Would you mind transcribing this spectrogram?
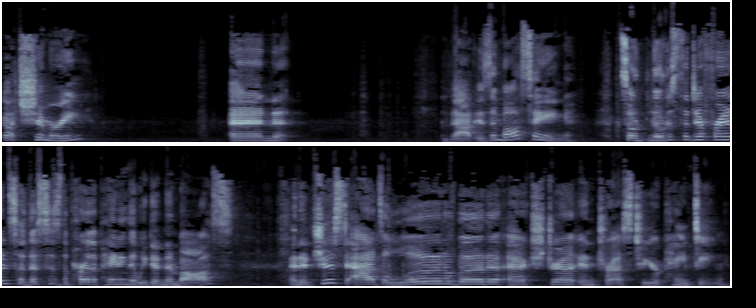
got shimmery, and that is embossing. So notice the difference. So this is the part of the painting that we didn't emboss. And it just adds a little bit of extra interest to your painting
